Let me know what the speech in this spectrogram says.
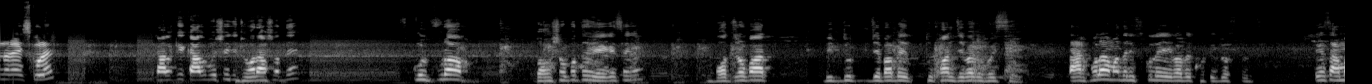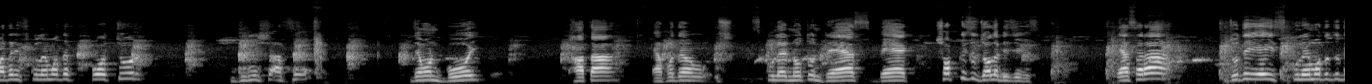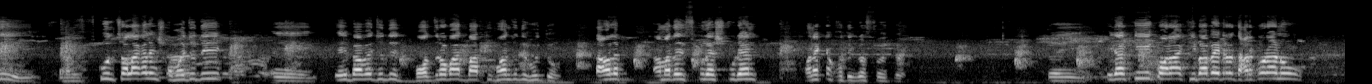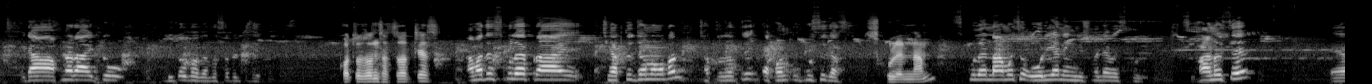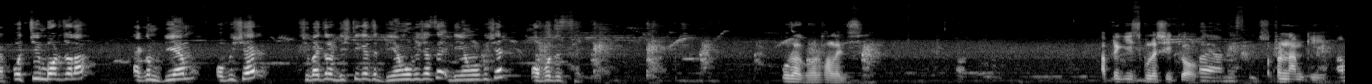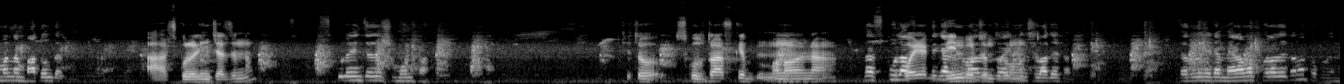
আপনারা স্কুলে? কালকে কাল কালবৈশাখী ঝড় আসাতে স্কুল পুরা ধ্বংসপথে হয়ে গেছে বজ্রপাত, বিদ্যুৎ যেভাবে, তুফান যেভাবে হয়েছে তার ফলে আমাদের স্কুলে এইভাবে ক্ষতিগ্রস্ত হয়েছে ঠিক আছে, আমাদের স্কুলের মধ্যে প্রচুর জিনিস আছে, যেমন বই, খাতা, এরপরে স্কুলের নতুন ড্রেস, ব্যাগ সব কিছু জলে ভিজে গেছে। এছাড়া যদি এই স্কুলের মতো যদি মানে স্কুল চলাকালীন সময় যদি এইভাবে যদি বজ্রপাত বা তুফান যদি হইতো তাহলে আমাদের স্কুলের স্টুডেন্ট অনেকটা ক্ষতিগ্রস্ত হইতো। তো এই এটা কি করা কীভাবে এটা দাঁড় করানো এটা আপনারা একটু বিকল্প ব্যবস্থাটা একটু দেখবেন কতজন ছাত্রছাত্রী আছে? আমাদের স্কুলে প্রায় ছিয়াত্তর জন মতন ছাত্রছাত্রী এখন উপস্থিত আছে। স্কুলের নাম? স্কুলের নাম হচ্ছে ওরিয়ান ইংলিশ মিডিয়াম স্কুল। স্থান হচ্ছে পশ্চিম বরজলা একদম ডিএম অফিসের শিবাজলা ডিস্ট্রিক্টের যে ডিএম অফিস আছে ডিএম অফিসের অপোজিট সাইড পুরো ঘর ফালাই দিছে। আপনি কি স্কুলের শিক্ষক? হ্যাঁ আমি স্কুল আপনার নাম কি? আমার নাম বাদল দেব। আর স্কুলের ইনচার্জের নাম? স্কুলের ইনচার্জে সুমন পাল। তো স্কুল তো আজকে মনে হয় না না স্কুল আজকে দিন পর্যন্ত খোলা যেত না। যতদিন এটা মেরামত করা যেত না ততদিন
